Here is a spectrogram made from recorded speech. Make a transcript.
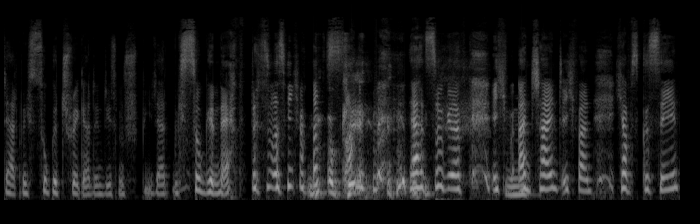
der hat mich so getriggert in diesem Spiel. Der hat mich so genervt. Das, was ich mal okay. sagen. Der hat so genervt. Ich, mhm. Anscheinend, ich fand, ich hab's gesehen,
